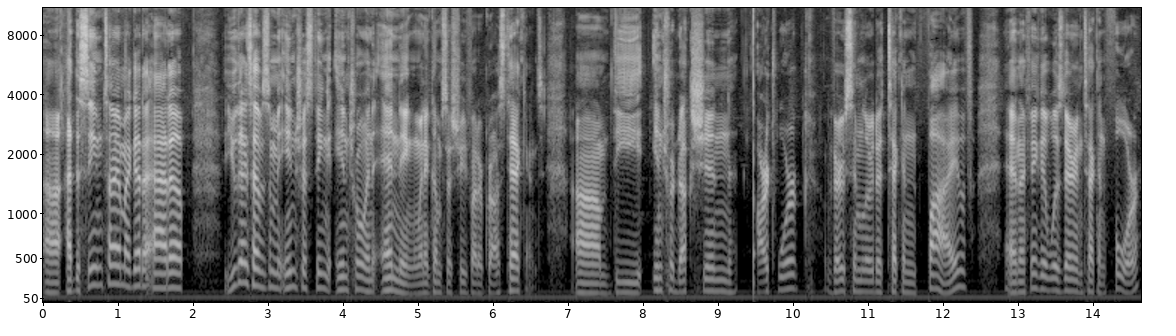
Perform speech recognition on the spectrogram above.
Uh, at the same time, I gotta add up. You guys have some interesting intro and ending when it comes to Street Fighter Cross Tekkens. Um, the introduction artwork, very similar to Tekken 5, and I think it was there in Tekken 4.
